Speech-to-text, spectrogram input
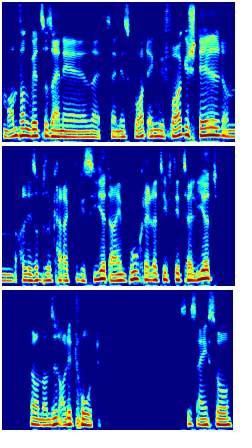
am Anfang wird so seine, seine Squad irgendwie vorgestellt und alle so ein bisschen charakterisiert, auch im Buch relativ detailliert. Ja, und dann sind alle tot. Das ist eigentlich so,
